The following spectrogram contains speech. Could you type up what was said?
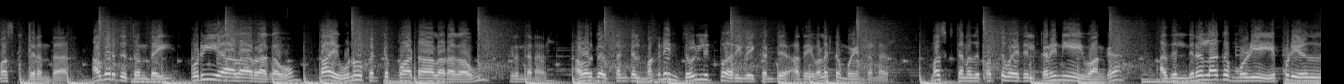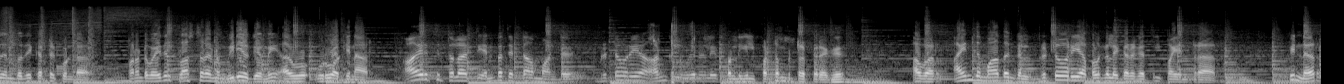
மஸ்க் பிறந்தார். அவரது தந்தை பொறியியலாளராகவும் தாய் உணவு கட்டுப்பாட்டாளராகவும் இருந்தனர். அவர்கள் தங்கள் மகனின் தொழில்நுட்ப அறிவை கண்டு அதை வளர்க்க முயன்றனர். மஸ்க் தனது பத்து வயதில் கணினியை வாங்க அதில் நிரலாக மொழியை எப்படி எழுதுவது என்பதை கற்றுக்கொண்டார். பன்னெண்டு வயதில் பிளாஸ்டர் எனும் வீடியோ கேமை உருவாக்கினார். ஆயிரத்தி தொள்ளாயிரத்தி எண்பத்தி எட்டாம் ஆண்டு பிரிட்டோரியா ஆண்கள் உயர்நிலைப் பள்ளியில் பட்டம் பெற்ற பிறகு அவர் ஐந்து மாதங்கள் பிரிட்டோரியா பல்கலைக்கழகத்தில் பயின்றார். பின்னர்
